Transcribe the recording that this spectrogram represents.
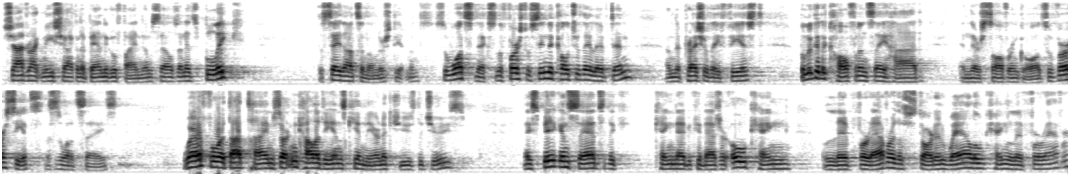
Shadrach, Meshach, and Abednego find themselves. And it's bleak. To say that's an understatement. So, what's next? So, the first, we've seen the culture they lived in and the pressure they faced. But look at the confidence they had in their sovereign God. So, verse 8, this is what it says Wherefore at that time certain Chaldeans came near and accused the Jews. They spake and said to the king Nebuchadnezzar, O king, live forever. They started well, O king, live forever.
